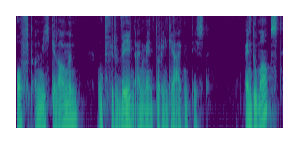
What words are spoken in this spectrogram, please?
oft an mich gelangen und für wen ein Mentoring geeignet ist. Wenn du magst,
